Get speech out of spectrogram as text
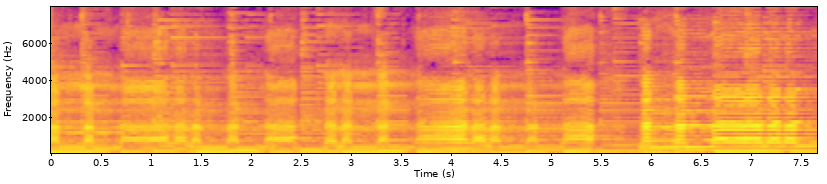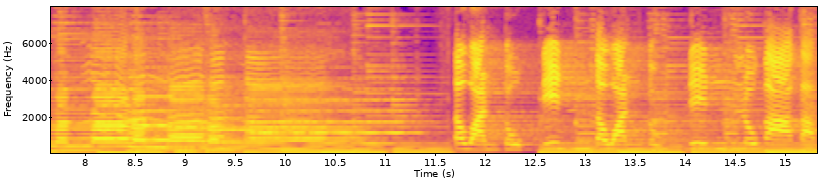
ลันลาลันลันลาลาลันลันลาลันลาลันลาตะวันตกดิน ตะวันตกดิน โลกากับ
